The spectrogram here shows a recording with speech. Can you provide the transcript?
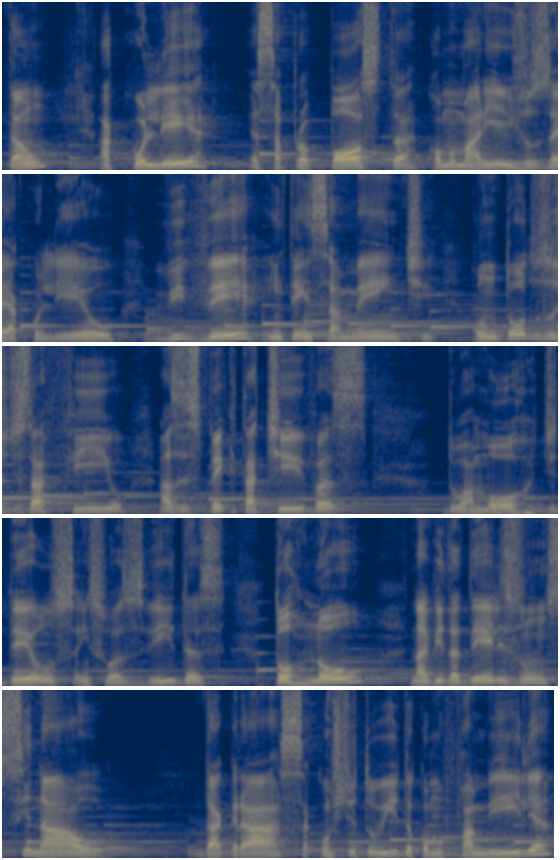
Então, acolher essa proposta como Maria e José acolheu, viver intensamente com todos os desafios, as expectativas do amor de Deus em suas vidas, tornou na vida deles um sinal da graça constituída como família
